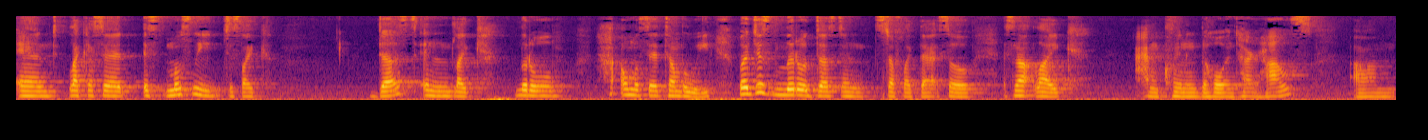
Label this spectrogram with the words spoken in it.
And like I said, it's mostly just like dust and like little, I almost said tumbleweed, but just little dust and stuff like that. So it's not like I'm cleaning the whole entire house. Um,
